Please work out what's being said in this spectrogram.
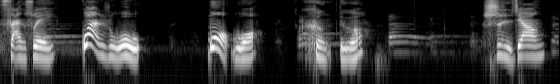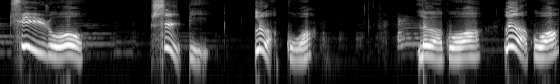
三岁贯汝，莫我肯得。是将去汝。是彼乐国，乐国，乐国，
